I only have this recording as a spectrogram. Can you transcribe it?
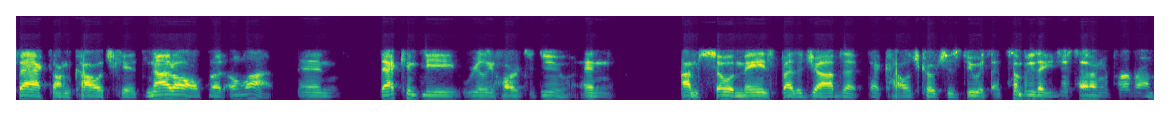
fact on college kids. Not all, but a lot. And that can be really hard to do. And I'm so amazed by the job that, that college coaches do with that. Somebody that you just had on your program,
